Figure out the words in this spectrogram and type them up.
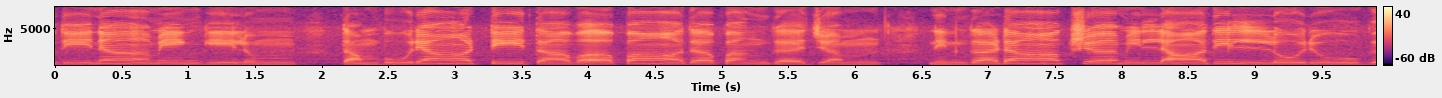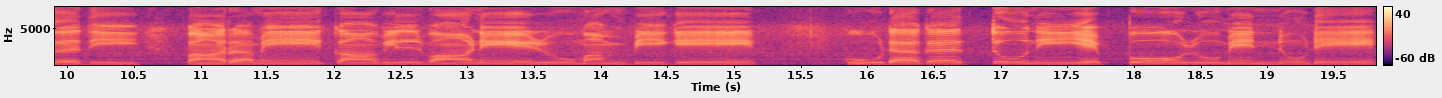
ദിനമെങ്കിലും തമ്പുരാട്ടി തവ പാദപങ്കജം നിൻകടാക്ഷമില്ലാതില്ലൊരു ഗതി പാറമേക്കാവിൽ വാണേഴുമമ്പികേ കൂടകത്തു നീ എപ്പോഴും എപ്പോഴുമെന്നുടെ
